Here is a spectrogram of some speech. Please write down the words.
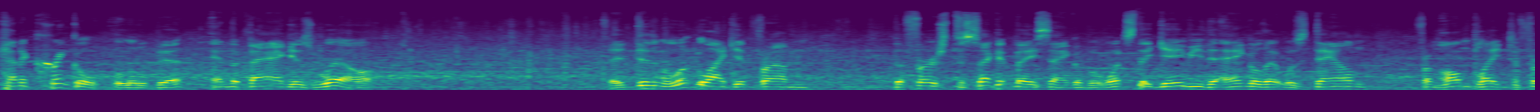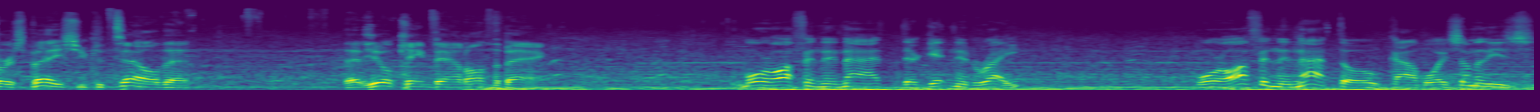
kind of crinkle a little bit and the bag as well. It didn't look like it from the first to second base angle but once they gave you the angle that was down from home plate to first base you could tell that that hill came down on the bag. More often than not they're getting it right. More often than not though Cowboy some of these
